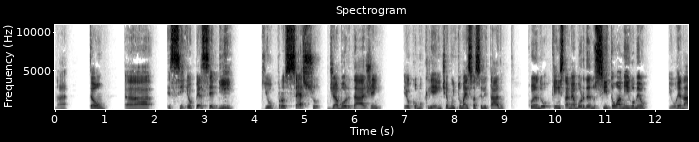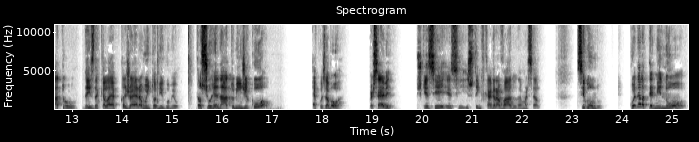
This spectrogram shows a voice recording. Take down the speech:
Né? Então, uh, esse, eu percebi que o processo de abordagem, eu como cliente, é muito mais facilitado quando quem está me abordando cita um amigo meu. E o Renato, desde aquela época, já era muito amigo meu. Então, se o Renato me indicou, é coisa boa. Percebe? Acho que esse, esse, isso tem que ficar gravado, né, Marcelo? Segundo, quando ela terminou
